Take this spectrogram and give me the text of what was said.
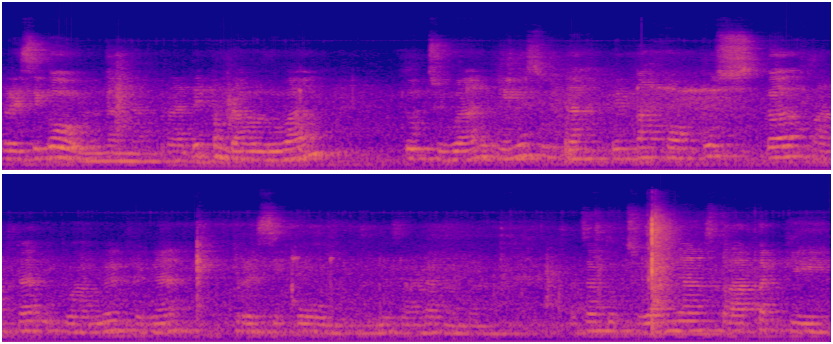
berisiko nah, berarti pendahuluan tujuan ini sudah kita fokus kepada ibu hamil dengan berisiko misalkan aja tujuannya strategi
